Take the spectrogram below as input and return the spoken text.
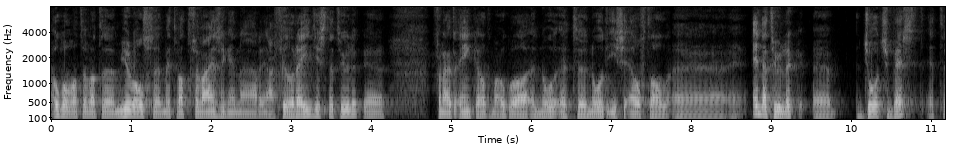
ook wel wat, wat murals met wat verwijzingen naar ja, veel ranges natuurlijk vanuit één kant, maar ook wel het, het uh, Noord-Ierse elftal. Uh, en natuurlijk uh, George Best, het,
